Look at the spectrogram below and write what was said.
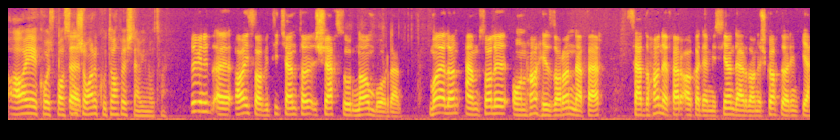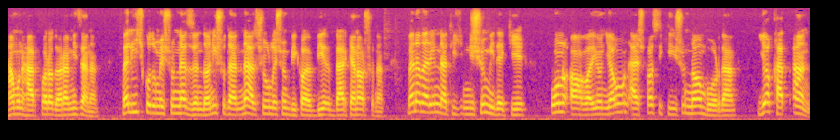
آقای کوچ پاسخ شما رو کوتاه بشنویم لطفا. ببینید آقای ثابتی چند تا شخص و نام بردن. ما الان امثال اونها هزاران نفر صدها نفر آکادمیسیان در دانشگاه داریم که همون حرفا رو دارن می‌زنن. ولی هیچ کدومشون نه زندانی شدن نه از شغلشون برکنار شدن. بنابراین نتیجه نشون میده که اون آقایون یا اون اشخاصی که ایشون نام بردن یا قطعا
